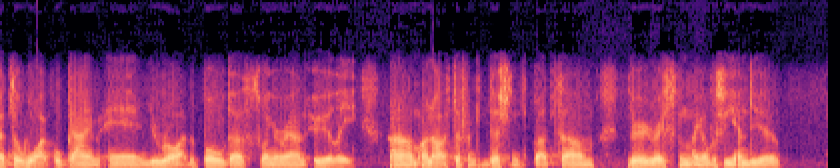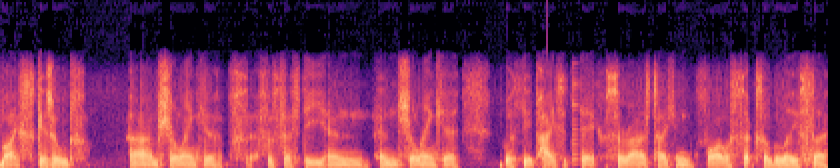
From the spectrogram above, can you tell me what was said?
it's a white ball game and you're right, the ball does swing around early. Um, I know it's different conditions, but um, very recently, obviously India like skittled um, Sri Lanka f- for 50 in, in Sri Lanka with their pace attack. Siraj taking five or six, I believe. So,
